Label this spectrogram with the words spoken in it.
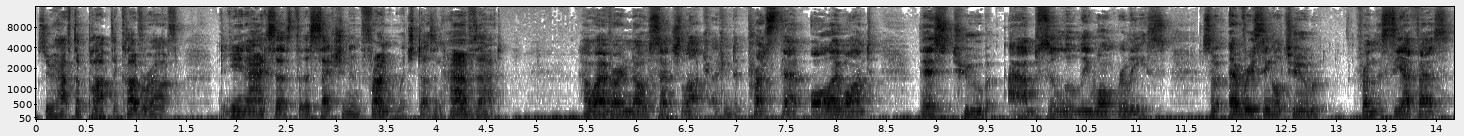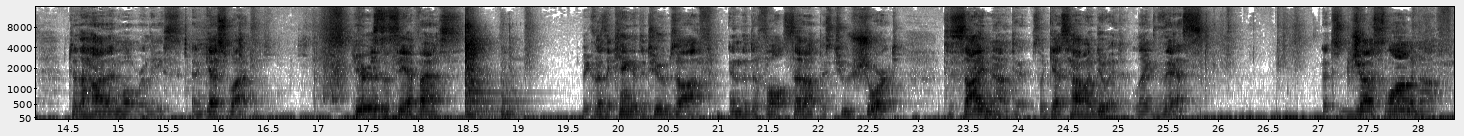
So you have to pop the cover off to gain access to the section in front, which doesn't have that. However, no such luck. I can depress that all I want. This tube absolutely won't release. So every single tube from the CFS to the hot end won't release. And guess what? Here is the CFS. Because I can't get the tubes off and the default setup is too short to side mount it. So guess how I do it? Like this. It's just long enough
